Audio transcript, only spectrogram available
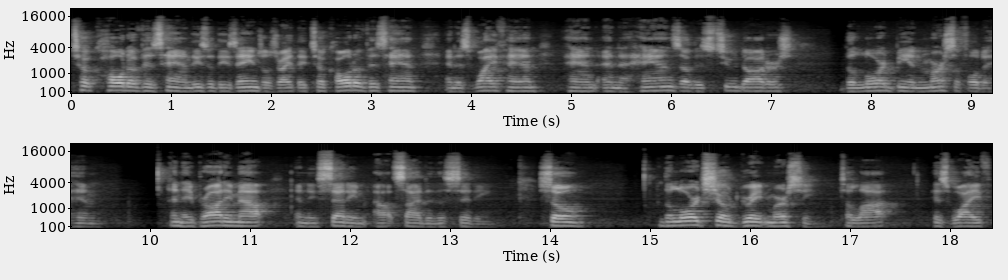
took hold of his hand. These are these angels, right? They took hold of his hand and his wife hand, hand and the hands of his two daughters, the Lord being merciful to him. And they brought him out and they set him outside of the city. So the Lord showed great mercy to Lot, his wife,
